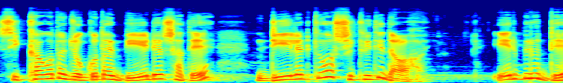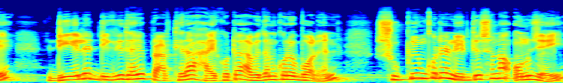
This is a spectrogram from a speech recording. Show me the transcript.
শিক্ষাগত যোগ্যতায় বিএডের সাথে ডিএলএডকেও স্বীকৃতি দেওয়া হয়। এর বিরুদ্ধে ডিএলএড ডিগ্রিধারী প্রার্থীরা হাইকোর্টে আবেদন করে বলেন, সুপ্রিম কোর্টের নির্দেশনা অনুযায়ী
